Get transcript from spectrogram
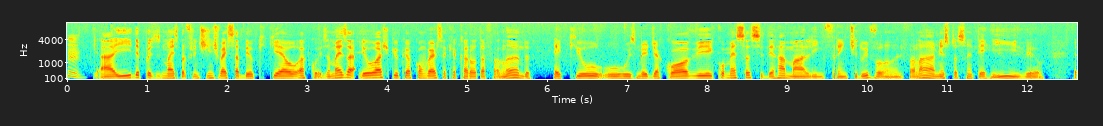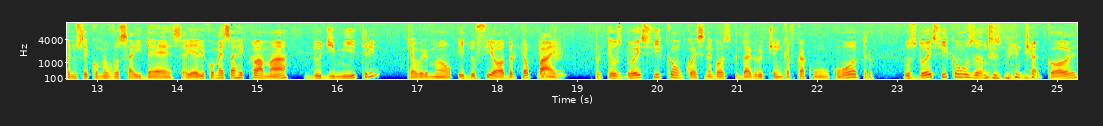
Hum. Aí depois, mais pra frente, a gente vai saber o que, que é a coisa. Mas a, eu acho que o que a conversa que a Carol tá falando é que o, o Smerdyakov começa a se derramar ali em frente do Ivan. Ele fala, ah, minha situação é terrível, eu não sei como eu vou sair dessa. E aí ele começa a reclamar do Dmitri, que é o irmão, e do Fyodor, que é o pai. Uhum. Porque os dois ficam com esse negócio da Grutchenka ficar com um com o outro, os dois ficam usando o Smerdyakov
